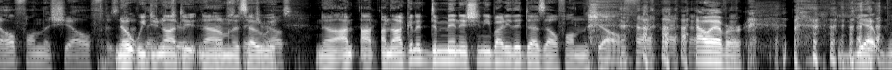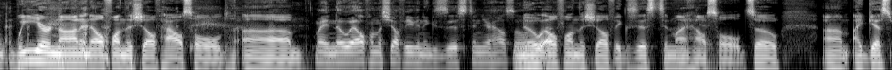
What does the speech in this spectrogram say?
Elf on the Shelf. Is no, we do not do. No, I'm going to that's say we. No, I'm. I'm I'm not going to diminish anybody that does Elf on the Shelf. However, Yet we are not an Elf on the Shelf household. Um, May no Elf on the Shelf even exists in your household? no Elf on the Shelf exists in my household. So um, I guess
